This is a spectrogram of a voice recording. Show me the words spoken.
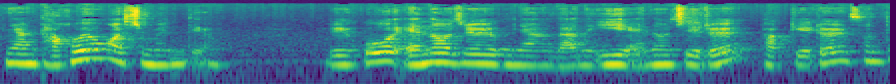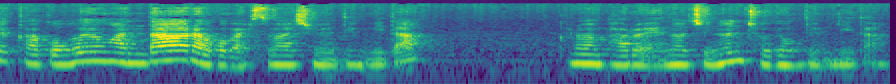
그냥 다 허용하시면 돼요. 그리고 에너지를 그냥 나는 이 에너지를 받기를 선택하고 허용한다 라고 말씀하시면 됩니다. 그러면 바로 에너지는 적용됩니다.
